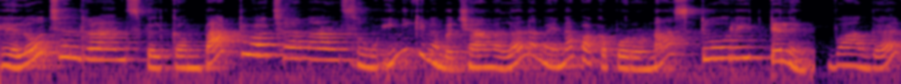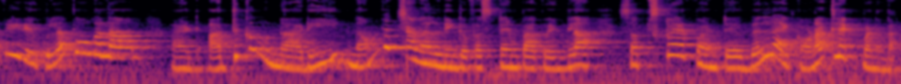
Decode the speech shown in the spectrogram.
Hello childrens welcome back to our channel so இன்னைக்கு நம்ம சேனலில் நம்ம என்ன பார்க்க போகிறோம்னா ஸ்டோரி டெல்லிங் வாங்க வீடியோக்குள்ளே போகலாம். அண்ட் அதுக்கு முன்னாடி நம்ம சேனல் நீங்கள் ஃபஸ்ட் டைம் பார்க்குறீங்களா சப்ஸ்கிரைப் பண்ணிட்டு பெல் ஐக்கானை கிளிக் பண்ணுங்கள்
